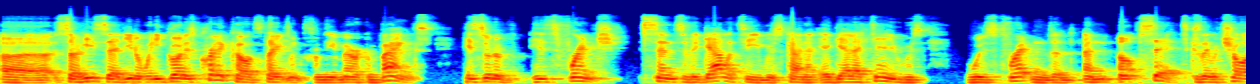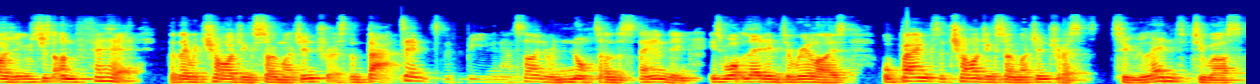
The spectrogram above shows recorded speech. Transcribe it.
Uh, so he said, you know, when he got his credit card statement from the American banks, his sort of his French sense of equality was kind of egalite was was threatened and and upset because they were charging. It was just unfair that they were charging so much interest, and that sense of being an outsider and not understanding is what led him to realize, well, banks are charging so much interest to lend to us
